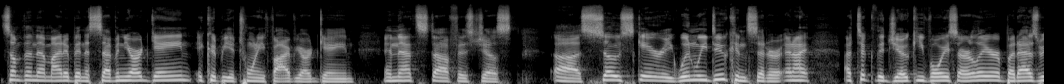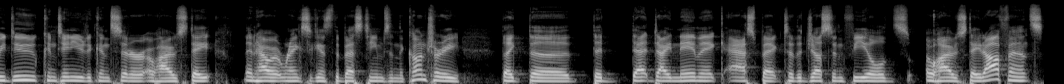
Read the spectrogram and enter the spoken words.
something that might have been a seven yard gain. It could be a 25 yard gain. And that stuff is just uh, so scary when we do consider, and I, I took the jokey voice earlier, but as we do continue to consider Ohio State and how it ranks against the best teams in the country, like the the that dynamic aspect to the Justin Fields Ohio State offense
